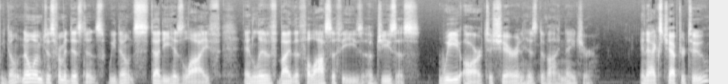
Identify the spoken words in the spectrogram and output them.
We don't know him just from a distance. We don't study his life and live by the philosophies of Jesus. We are to share in his divine nature. In Acts chapter 2,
